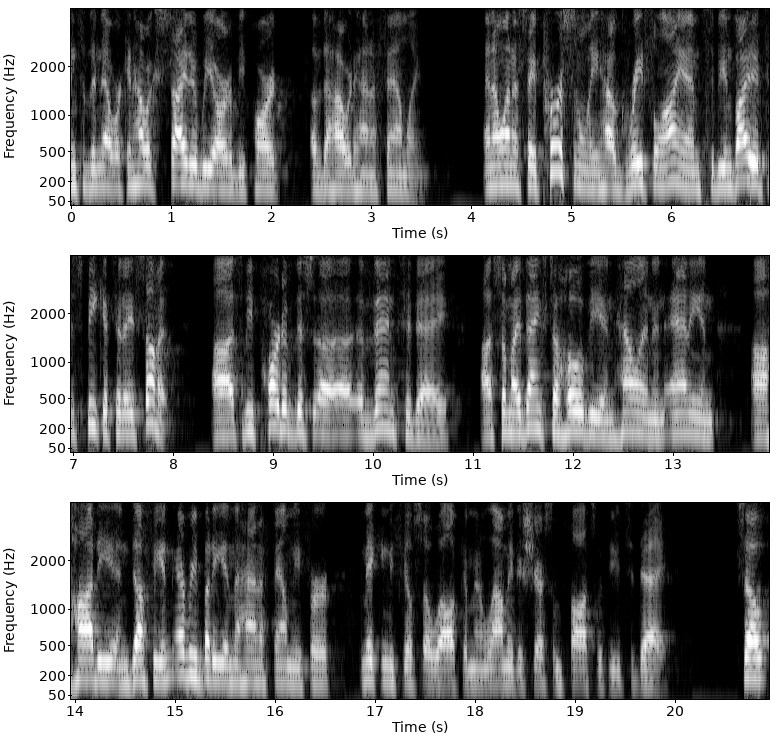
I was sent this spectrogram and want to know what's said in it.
into the network and how excited we are to be part of the Howard Hanna family. And I want to say personally how grateful I am to be invited to speak at today's summit, uh, to be part of this uh, event today. Uh, so my thanks to Hoby and Helen and Annie and uh, Hoddy and Duffy and everybody in the Hanna family for making me feel so welcome and allow me to share some thoughts with you today. So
